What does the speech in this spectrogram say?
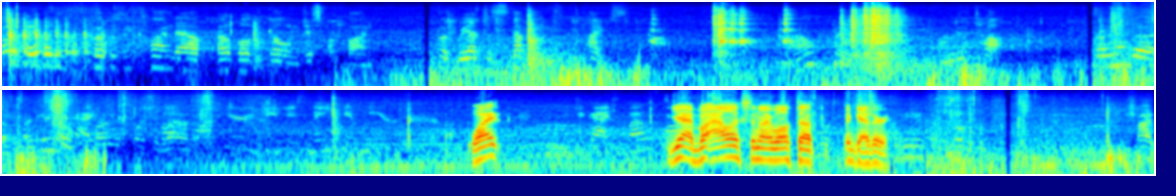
What if everybody's like purposely climbed out out of the going just for fun? Look, we have to step on these pipes. Now, on the top. Remember, I think I'll climb this like a ladder. What? Yeah, but Alex and I walked up together. Hi.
